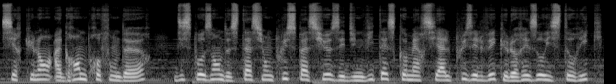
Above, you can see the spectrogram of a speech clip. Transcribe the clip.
Circulant à grande profondeur, disposant de stations plus spacieuses et d'une vitesse commerciale plus élevée que le réseau historique,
